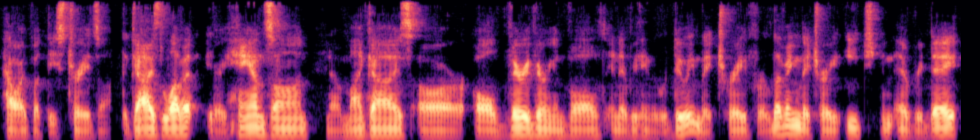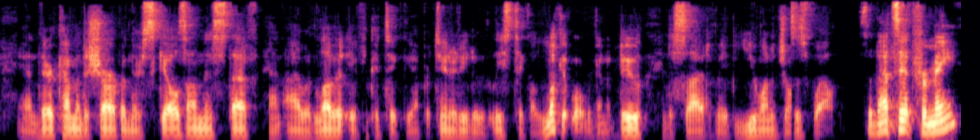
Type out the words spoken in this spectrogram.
how I put these trades on. The guys love it. It's very hands-on. You know, my guys are all very, very involved in everything that we're doing. They trade for a living. They trade each and every day, and they're coming to sharpen their skills on this stuff. And I would love it if you could take the opportunity to at least take a look at what we're going to do and decide if maybe you want to join us as well. So that's it for me.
